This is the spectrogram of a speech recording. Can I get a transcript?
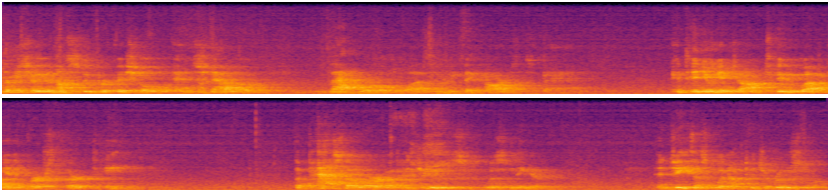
Let me show you how superficial and shallow that world was, and we think ours is bad. Continuing in John 2, I begin at verse 13. The Passover of the Jews was near, and Jesus went up to Jerusalem.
